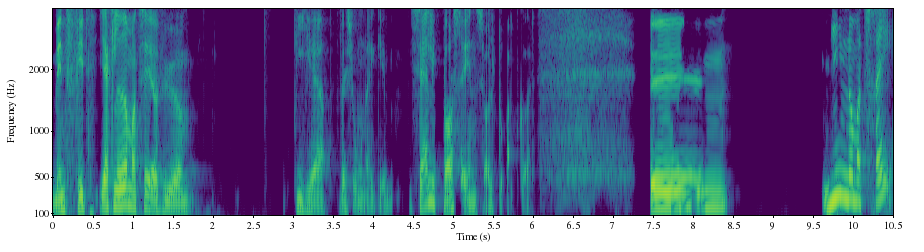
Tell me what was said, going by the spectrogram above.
men fedt. Jeg glæder mig til at høre de her versioner igennem. Særligt bossagen solgte du ret godt. Øh, min nummer tre.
